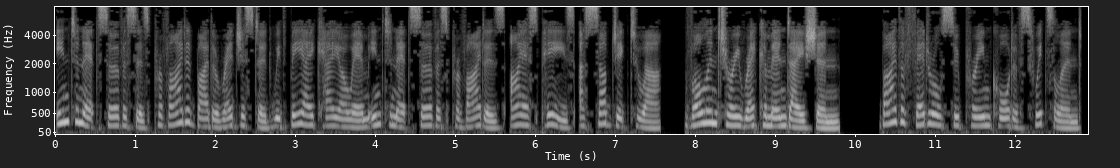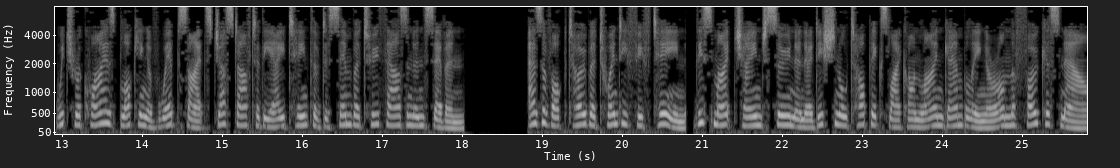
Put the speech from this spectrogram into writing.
Internet services provided by the registered with BAKOM Internet Service Providers ISPs are subject to a «voluntary recommendation» by the Federal Supreme Court of Switzerland, which requires blocking of websites just after 18 December 2007. As of October 2015, this might change soon and additional topics like online gambling are on the focus now.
